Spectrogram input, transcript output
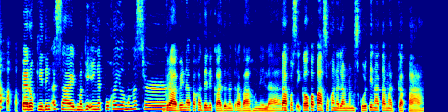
Pero kidding aside, mag-iingat po kayo mga sir. Grabe, napakadelikado ng trabaho nila. Tapos ikaw, papasok ka na lang ng school, tinatamad ka pa.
